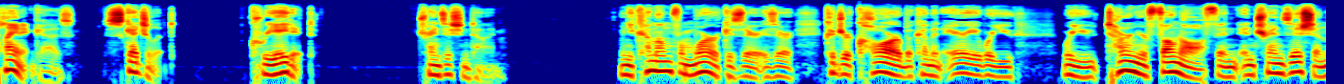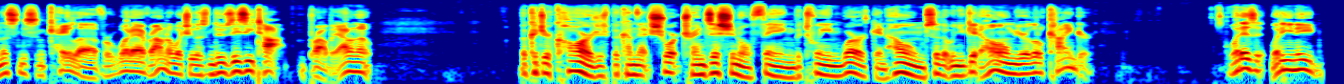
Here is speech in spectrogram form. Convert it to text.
Plan it, guys. Schedule it. Create it. Transition time when you come home from work is there is there could your car become an area where you where you turn your phone off and, and transition listen to some k-love or whatever? I don't know what you listen to ZZ Top probably i don't know. But could your car just become that short transitional thing between work and home so that when you get home you're a little kinder? What is it? What do you need?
